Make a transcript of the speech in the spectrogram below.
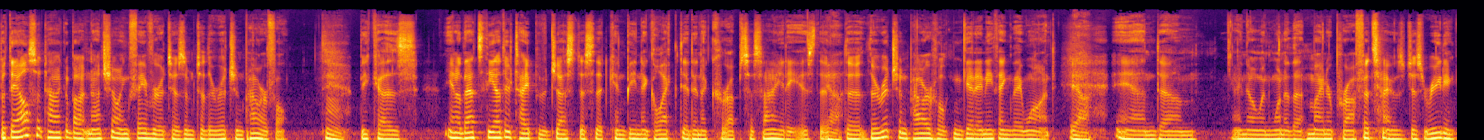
But they also talk about not showing favoritism to the rich and powerful hmm. because you know that's the other type of justice that can be neglected in a corrupt society is that Yeah. the, the rich and powerful can get anything they want yeah, and um, i know in one of the minor prophets i was just reading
